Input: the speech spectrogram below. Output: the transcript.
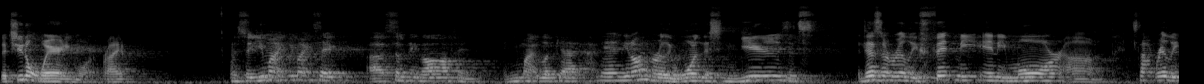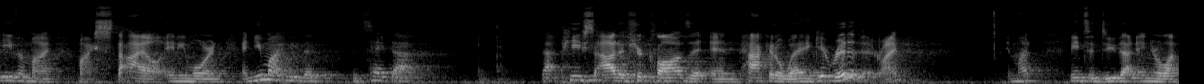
that you don't wear anymore, right? And so you might you might take uh, something off and, and you might look at, man, you know, I haven't really worn this in years. It's it doesn't really fit me anymore. Um, it's not really even my my style anymore. And and you might need to, to take that that piece out of your closet and pack it away and get rid of it, right? It might need to do that in your life.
